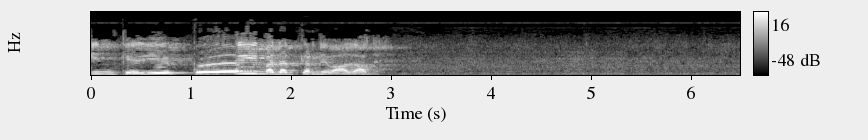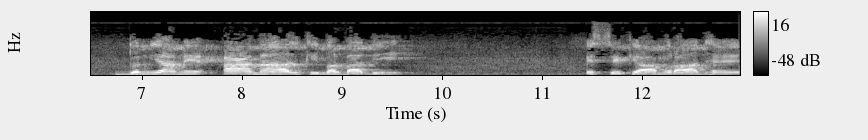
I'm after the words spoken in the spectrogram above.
ان کے لیے کوئی مدد کرنے والا نہیں۔ دنیا میں اعمال کی بربادی، اس سے کیا مراد ہے؟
